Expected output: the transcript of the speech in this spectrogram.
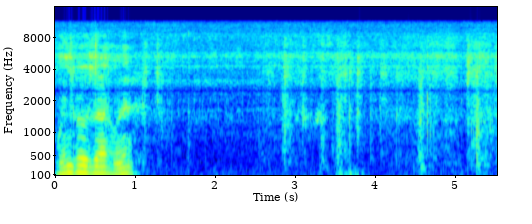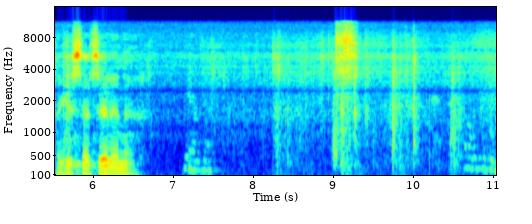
One goes that way. I guess that's it, isn't it? Yeah. Oh, look at this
